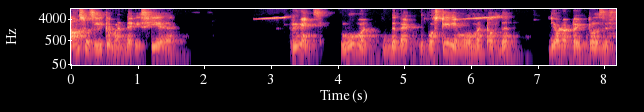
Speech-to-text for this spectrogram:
Transverse ligament that is here prevents movement, the back, the posterior movement of the, odontoid process.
